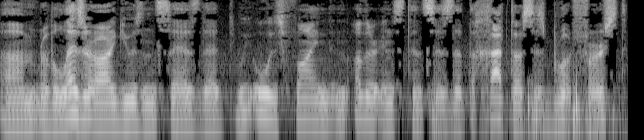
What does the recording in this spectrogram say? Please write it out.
Um, Rabbi Lezer argues and says that we always find in other instances that the chatos is brought first.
